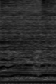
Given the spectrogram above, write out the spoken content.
Remember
